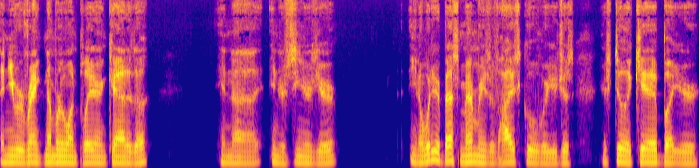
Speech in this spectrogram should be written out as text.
and you were ranked number one player in Canada in, uh, in your senior year. You know, what are your best memories of high school where you're just, you're still a kid, but you're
